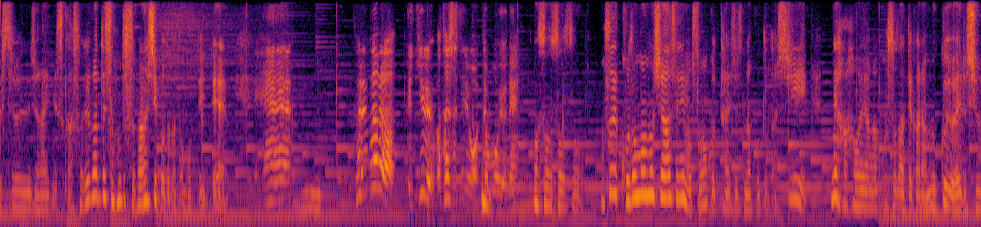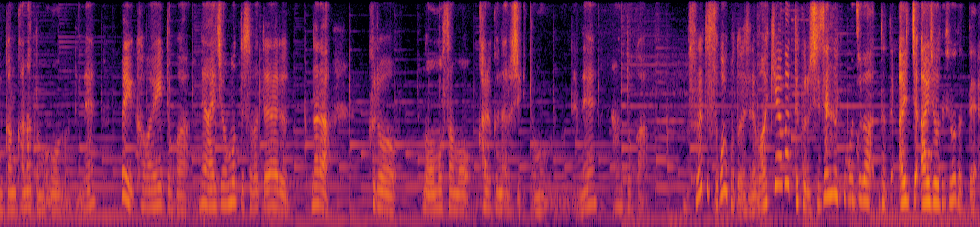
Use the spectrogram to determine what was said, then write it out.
するじゃないですか。それが私本当素晴らしいことだと思っていて。うんそれならできる私たちにもって思うよね。そうそうそう。それ子供の幸せにもすごく大切なことだし、ね、母親が子育てから報いを得る瞬間かなとも思うのでね。やっぱり可愛いとか、ね、愛情を持って育てられるなら苦労の重さも軽くなるしと思うのでね。なんとか。それってすごいことですね。湧き上がってくる自然の気持ちがだって愛ち愛情でしょ？だって。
